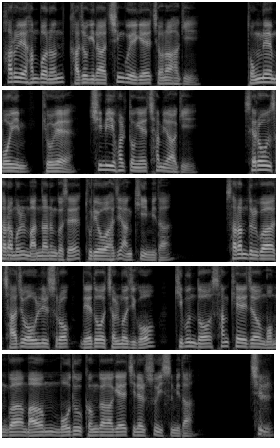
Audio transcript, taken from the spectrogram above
하루에 한 번은 가족이나 친구에게 전화하기. 동네 모임, 교회, 취미 활동에 참여하기. 새로운 사람을 만나는 것에 두려워하지 않기입니다. 사람들과 자주 어울릴수록 뇌도 젊어지고 기분도 상쾌해져 몸과 마음 모두 건강하게 지낼 수 있습니다. 7.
